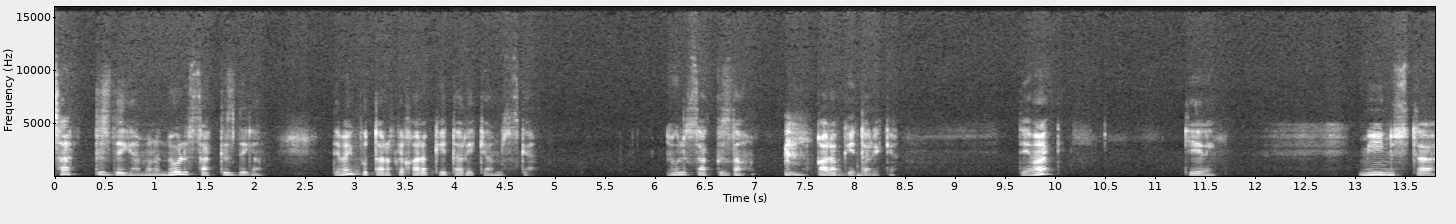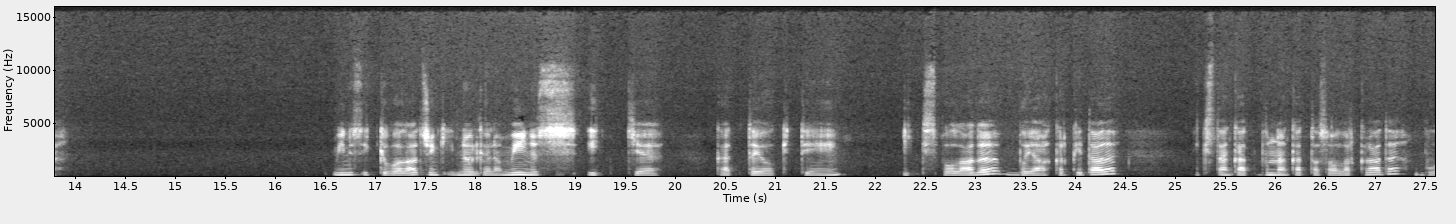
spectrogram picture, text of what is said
sakkiz degan mana nol sakkiz degan. Demak bu tarafga qarab ketar ekan bizga. Nol sakkizdan qarab ketar ekan. Demak keling. Minusda minus ikki bo'ladi chunki nolga minus ikki katta yoki teng x bo'ladi bu yoqqa kirib ketadi. X dan bundan katta sonlar kiradi. Bu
